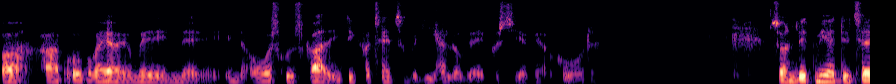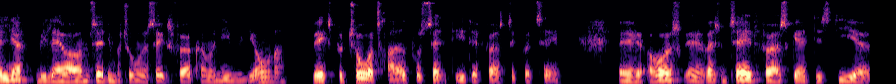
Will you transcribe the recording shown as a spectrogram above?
og opererer jo med en, øh, en overskudsgrad i det kvartal, som vi lige har lukket af på cirka 8. Sådan lidt mere detaljer. Vi laver omsætning på 246,9 millioner, vækst på 32 procent i det første kvartal. Øh, og øh, resultat før skat det stiger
